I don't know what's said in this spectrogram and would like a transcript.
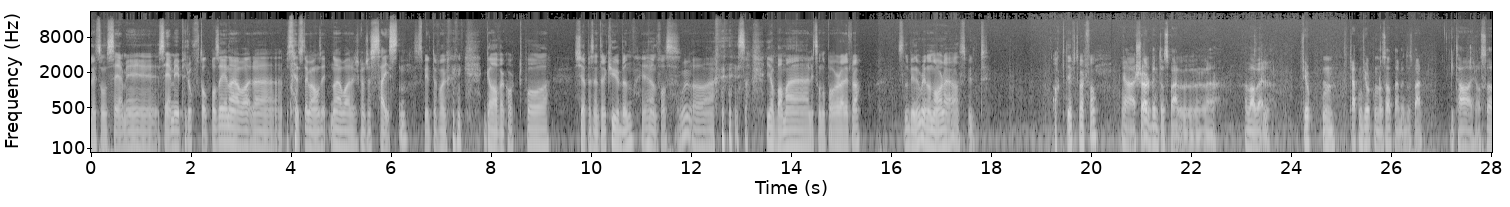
litt sånn semi- semiproft, holdt på å si, når jeg var Hvis det går an å si. Når jeg var kanskje 16. Spilte for gavekort på kjøpesenteret Kuben i Hønefoss. Wow. Og så jobba meg litt sånn oppover derifra. Så det begynner å bli noen år da jeg har spilt aktivt, i hvert fall. Ja, jeg sjøl begynte å spille Jeg var vel 14 13-14 og sånt da jeg begynte å spille gitar. Og så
